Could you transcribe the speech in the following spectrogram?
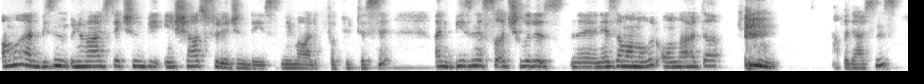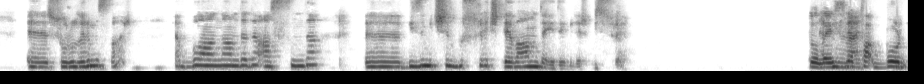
ama hani bizim üniversite için bir inşaat sürecindeyiz mimarlık fakültesi. Hani biz nasıl açılırız, ne, ne zaman olur onlarda affedersiniz e, sorularımız var. Yani bu anlamda da aslında e, bizim için bu süreç devam da edebilir bir süre. Dolayısıyla yani bur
